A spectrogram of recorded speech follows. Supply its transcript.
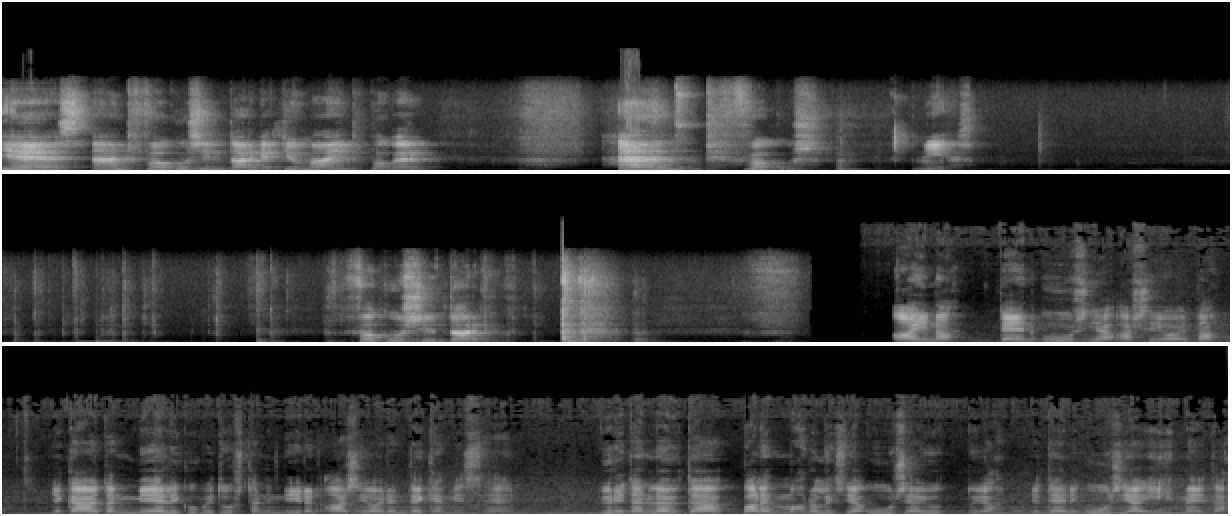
Yes, and focus in target your mind power. And focus. Yes. Focus your target. Aina teen uusia asioita ja käytän mielikuvitustani niiden asioiden tekemiseen. Yritän löytää paljon mahdollisia uusia juttuja ja teen uusia ihmeitä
